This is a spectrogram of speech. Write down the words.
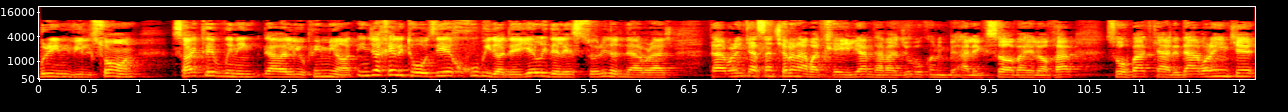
برین ویلسون سایت Winning WP میاد. اینجا خیلی توضیح خوبی داده یه little story داده دربارهش درباره اینکه اصلا چرا نباید خیلی هم توجه بکنیم به الکسا و الی آخر صحبت کرده. درباره اینکه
